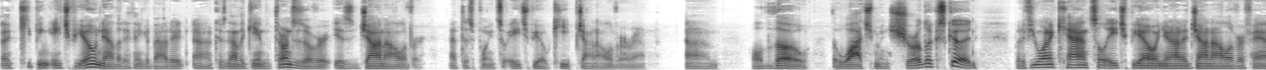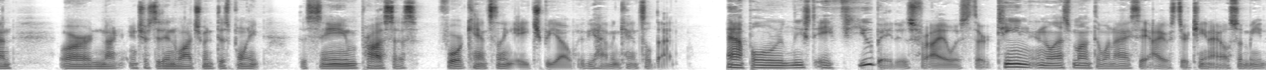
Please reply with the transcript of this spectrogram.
am keeping HBO now that I think about it, because uh, now the Game of Thrones is over, is John Oliver at this point. So HBO keep John Oliver around. Um, although The Watchmen sure looks good, but if you want to cancel HBO and you're not a John Oliver fan or not interested in Watchmen at this point, the same process for canceling HBO if you haven't canceled that. Apple released a few betas for iOS 13 in the last month. And when I say iOS 13, I also mean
